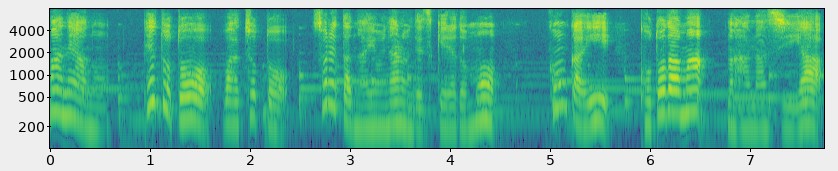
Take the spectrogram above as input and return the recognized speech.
まあねあのペットとはちょっとそれた内容になるんですけれども今回言霊の話や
